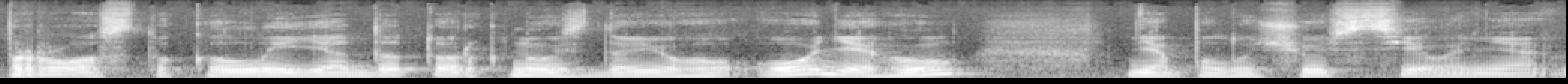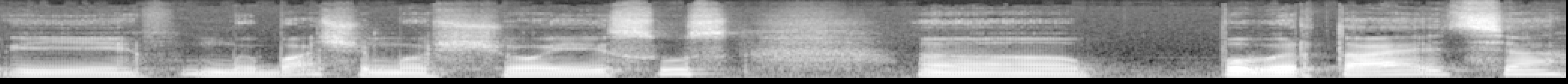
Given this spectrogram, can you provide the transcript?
просто коли я доторкнусь до його одягу, я получу зцілення. І ми бачимо, що Ісус е, повертається,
